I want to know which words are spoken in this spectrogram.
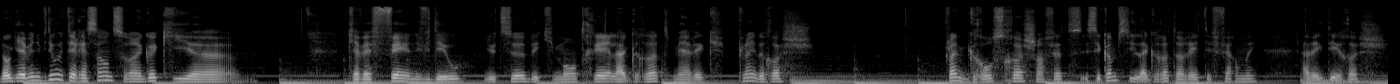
Donc il y avait une vidéo intéressante sur un gars qui, euh, qui avait fait une vidéo YouTube et qui montrait la grotte mais avec plein de roches. Plein de grosses roches en fait. C'est comme si la grotte aurait été fermée avec des roches.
